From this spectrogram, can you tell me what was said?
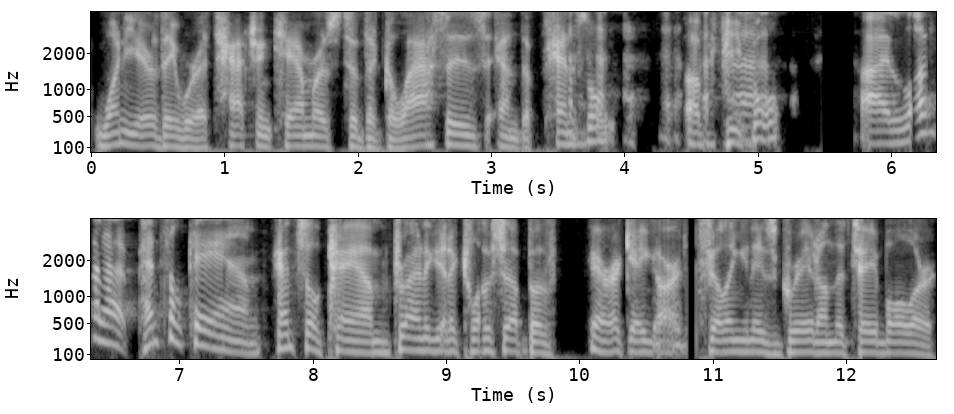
One year they were attaching cameras to the glasses and the pencil of people. I love that pencil cam. Pencil cam, trying to get a close up of Erik Agard filling in his grid on the table, or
